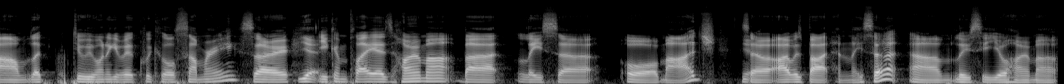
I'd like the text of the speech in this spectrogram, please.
um, let do we want to give a quick little summary? So Yeah. you can play as Homer, Bart, Lisa, or Marge. So I was Bart and Lisa. Um, Lucy, you're Homer.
